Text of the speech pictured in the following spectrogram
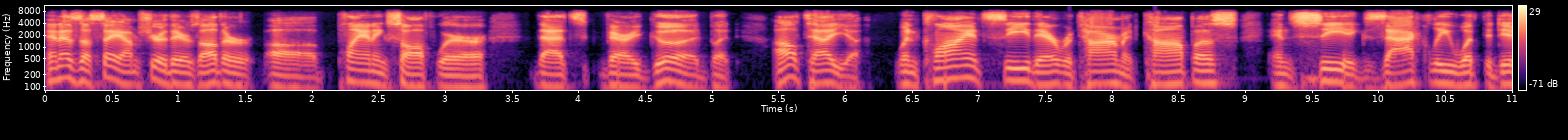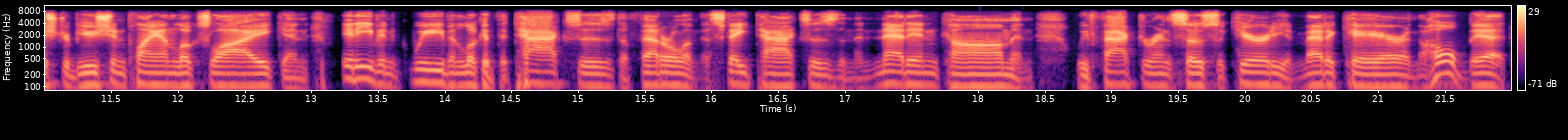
and as I say, I'm sure there's other uh, planning software that's very good, but I'll tell you, when clients see their retirement compass and see exactly what the distribution plan looks like and it even we even look at the taxes the federal and the state taxes and the net income and we factor in social security and medicare and the whole bit.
